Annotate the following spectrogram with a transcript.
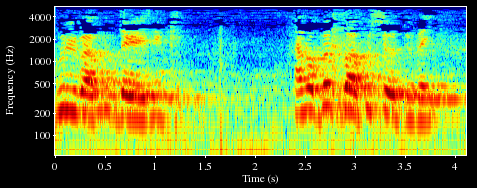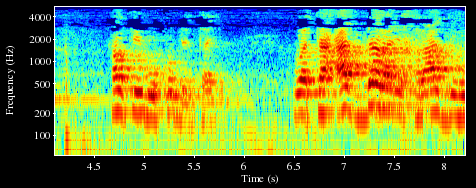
guri baa ku degay ninkii ama god baa ku soo dubay halkii buu ku dhintay. Wa tacadara ikraajuhu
